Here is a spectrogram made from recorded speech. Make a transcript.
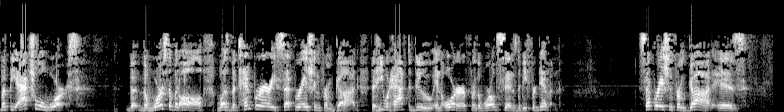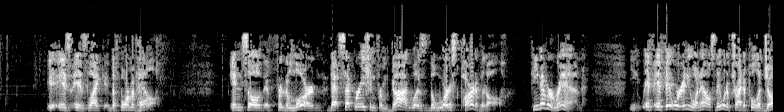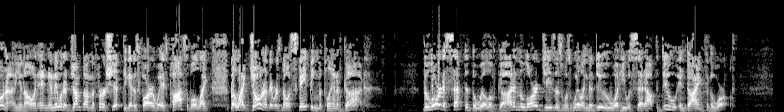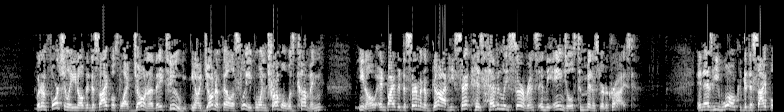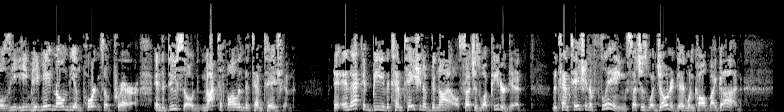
But the actual worst, the, the worst of it all was the temporary separation from God that he would have to do in order for the world's sins to be forgiven. Separation from God is, is, is like the form of hell. And so for the Lord, that separation from God was the worst part of it all. He never ran. If, if it were anyone else, they would have tried to pull a Jonah, you know, and, and, and they would have jumped on the first ship to get as far away as possible. Like, but like Jonah, there was no escaping the plan of God. The Lord accepted the will of God, and the Lord Jesus was willing to do what he was set out to do in dying for the world. But unfortunately, you know, the disciples like Jonah, they too, you know, Jonah fell asleep when trouble was coming, you know, and by the discernment of God, he sent his heavenly servants and the angels to minister to Christ. And as he woke the disciples, he, he, he made known the importance of prayer and to do so, not to fall into temptation. And that could be the temptation of denial, such as what Peter did. The temptation of fleeing, such as what Jonah did when called by God.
